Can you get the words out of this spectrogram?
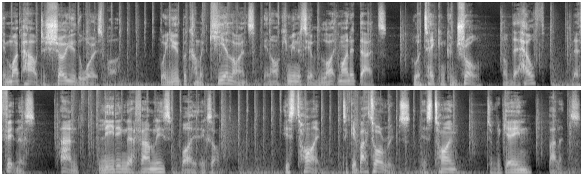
in my power to show you the warrior's path, where you become a key alliance in our community of like minded dads who are taking control of their health, their fitness, and leading their families by example. It's time to get back to our roots. It's time to regain balance.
